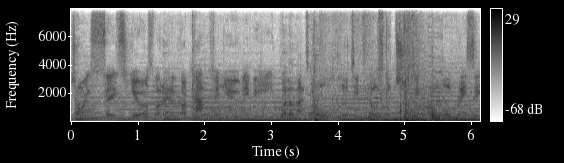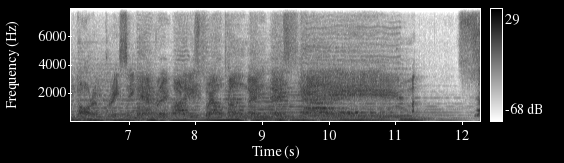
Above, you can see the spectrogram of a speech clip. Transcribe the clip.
Choice is yours, whatever captain you may be. Whether that's gold looting, no scope shooting, rowboat racing, or embracing, everybody's welcome in this game. So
